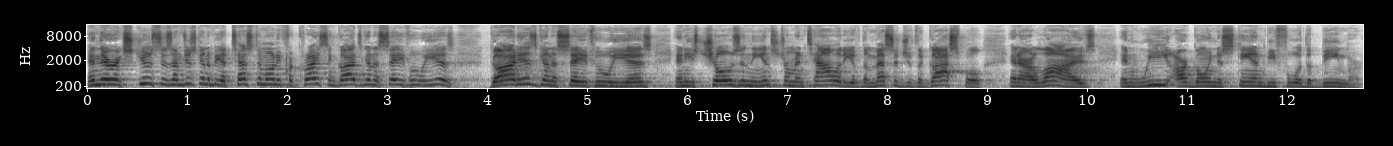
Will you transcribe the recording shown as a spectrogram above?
And their excuse is, I'm just going to be a testimony for Christ and God's going to save who He is. God is going to save who He is, and He's chosen the instrumentality of the message of the gospel in our lives, and we are going to stand before the bema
